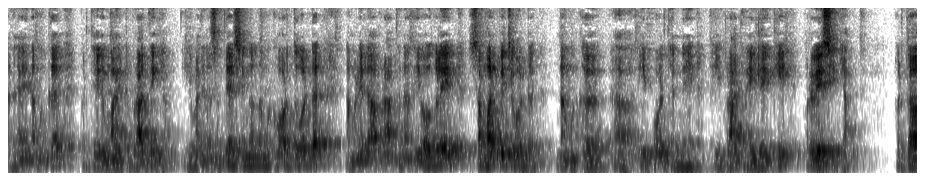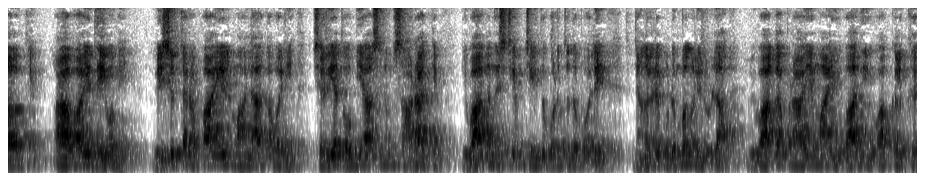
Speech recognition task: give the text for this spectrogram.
അതിനായി നമുക്ക് പ്രത്യേകമായിട്ട് പ്രാർത്ഥിക്കാം. ഈ വചന സന്ദേശങ്ങൾ നമുക്ക് ഓർത്തുകൊണ്ട് നമ്മുടെ എല്ലാ പ്രാർത്ഥനാ നിയോഗങ്ങളെയും സമർപ്പിച്ചുകൊണ്ട് നമുക്ക് ഇപ്പോൾ തന്നെ ഈ പ്രാർത്ഥനയിലേക്ക് പ്രവേശിക്കാം. കർത്താവായ ദൈവമേ വിശുദ്ധ റപ്പായേൽ മാലാക വഴി ചെറിയ തോബിയാസിനും സാറാക്കും വിവാഹ നിശ്ചയം ചെയ്തു കൊടുത്തതുപോലെ ഞങ്ങളുടെ കുടുംബങ്ങളിലുള്ള വിവാഹപ്രായമായ യുവാദി യുവാക്കൾക്ക്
